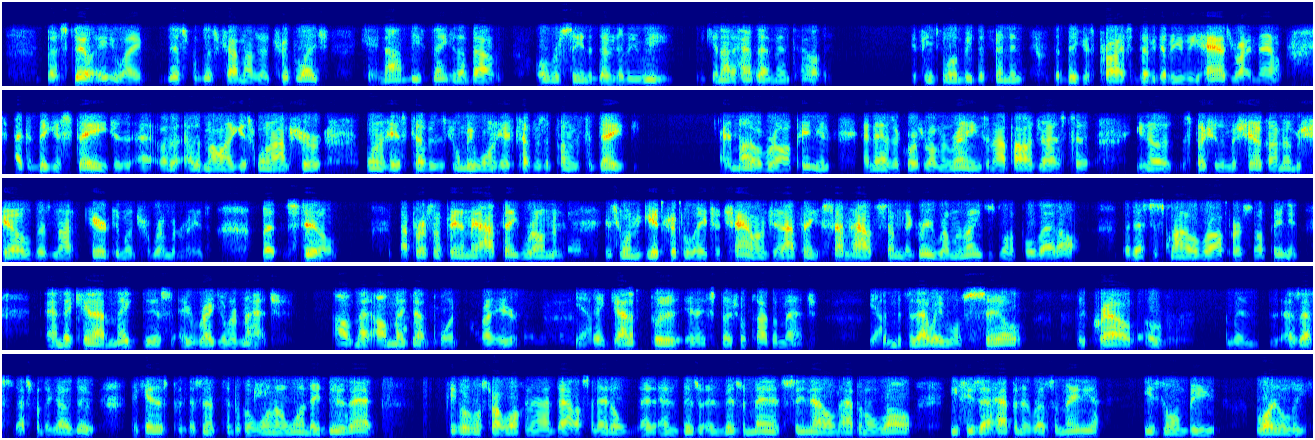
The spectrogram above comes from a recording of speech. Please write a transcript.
But still, anyway, this this comes out that Triple H cannot be thinking about overseeing the WWE. He cannot have that mentality. If he's going to be defending the biggest prize WWE has right now at the biggest stage, uh, other than I guess one, I'm sure one of his toughest is going to be one of his toughest opponents to date, in my overall opinion, and that is of course Roman Reigns. And I apologize to you know, especially Michelle, because I know Michelle does not care too much for Roman Reigns. But still, my personal opinion, I, mean, I think Roman is going to give Triple H a challenge, and I think somehow, to some degree, Roman Reigns is going to pull that off. But that's just my overall personal opinion. And they cannot make this a regular match. I'll I'll make that point right here. Yeah. They got to put it in a special type of match. Yeah. So that way, we'll sell the crowd over. I mean, as that's that's what they got to do. They can't just put this in a typical one-on-one. They do that, people are going to start walking out of Dallas, and they don't. And, and Vince, and Vince McMahon has seen that happen on Raw. He sees that happen at WrestleMania. He's going to be royally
